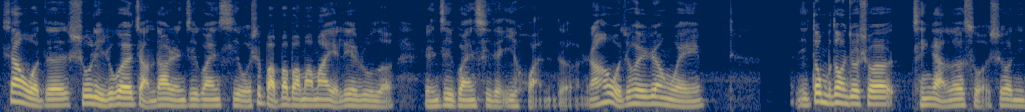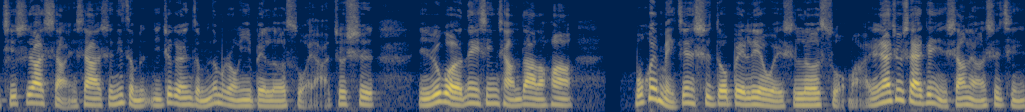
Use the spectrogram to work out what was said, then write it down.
像我的书里如果有讲到人际关系，我是把爸爸妈妈也列入了人际关系的一环的。然后我就会认为，你动不动就说情感勒索的时候，你其实要想一下，是你怎么你这个人怎么那么容易被勒索呀？就是你如果内心强大的话。不会每件事都被列为是勒索嘛？人家就是来跟你商量事情，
